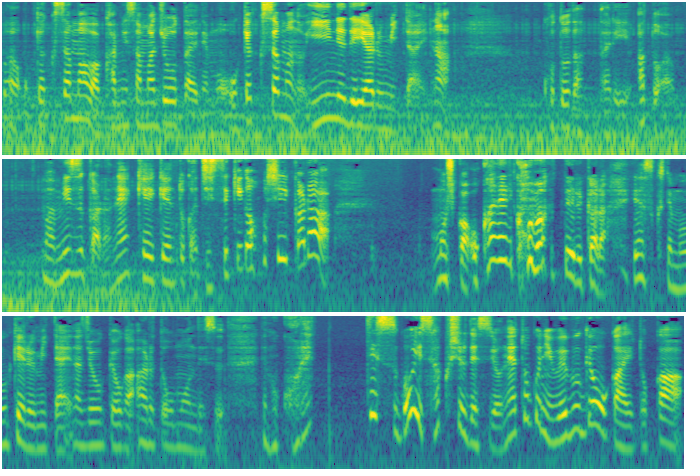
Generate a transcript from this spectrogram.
まあ、お客様は神様状態でも、お客様のいいねでやるみたいなことだったり、あとは、まあ、自らね、経験とか実績が欲しいから、もしくはお金に困ってるから安くても受けるみたいな状況があると思うんです。でもこれってすごい搾取ですよね。特にウェブ業界とか、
